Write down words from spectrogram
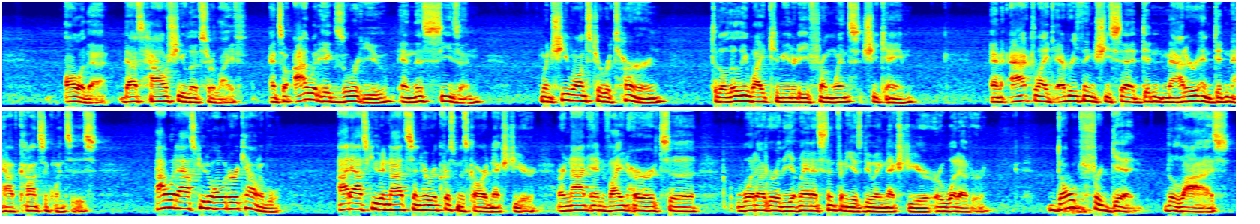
All of that. That's how she lives her life. And so I would exhort you in this season when she wants to return to the lily white community from whence she came and act like everything she said didn't matter and didn't have consequences, I would ask you to hold her accountable. I'd ask you to not send her a Christmas card next year or not invite her to whatever the Atlanta Symphony is doing next year or whatever. Don't forget the lies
